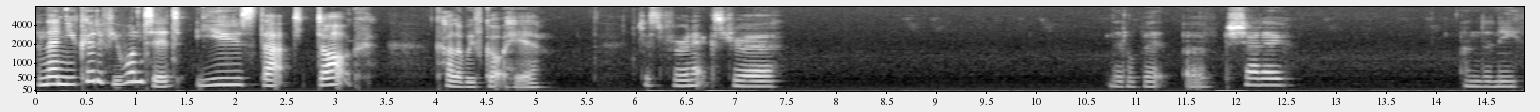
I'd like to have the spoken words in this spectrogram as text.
And then you could, if you wanted, use that dark colour we've got here, just for an extra little bit of shadow underneath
